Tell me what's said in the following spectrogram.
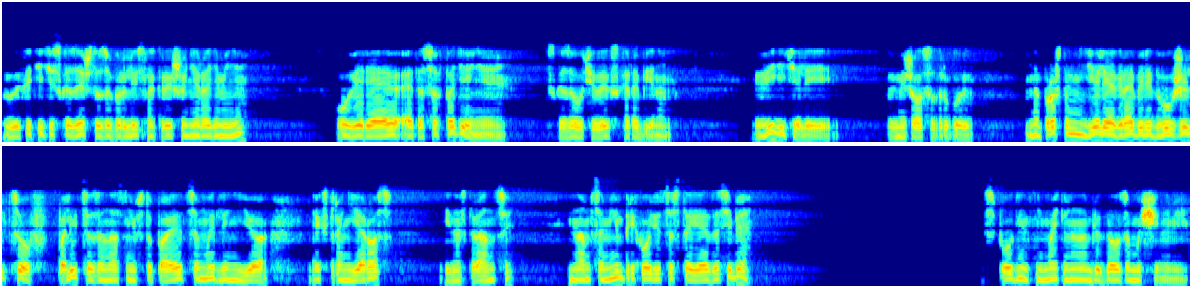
«Вы хотите сказать, что забрались на крышу не ради меня?» «Уверяю, это совпадение», — сказал человек с карабином. «Видите ли...» — вмешался другой. «На прошлой неделе ограбили двух жильцов. Полиция за нас не вступается, мы для нее экстраньерос, иностранцы. Нам самим приходится стоять за себя». Сполдинг внимательно наблюдал за мужчинами.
